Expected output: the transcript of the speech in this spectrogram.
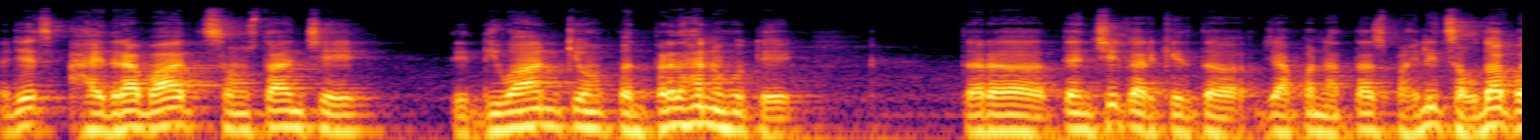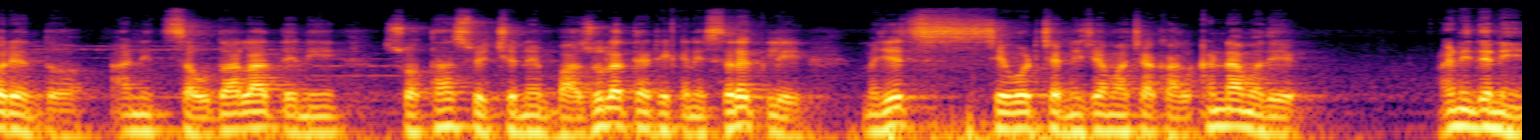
म्हणजेच हैदराबाद संस्थांचे ते दिवाण किंवा पंतप्रधान होते. तर त्यांची कारकीर्द जी आपण आत्ताच पाहिली चौदापर्यंत आणि चौदाला त्यांनी स्वतः स्वेच्छेने बाजूला त्या ठिकाणी सरकले म्हणजेच शेवटच्या निजामाच्या कालखंडामध्ये आणि त्यांनी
